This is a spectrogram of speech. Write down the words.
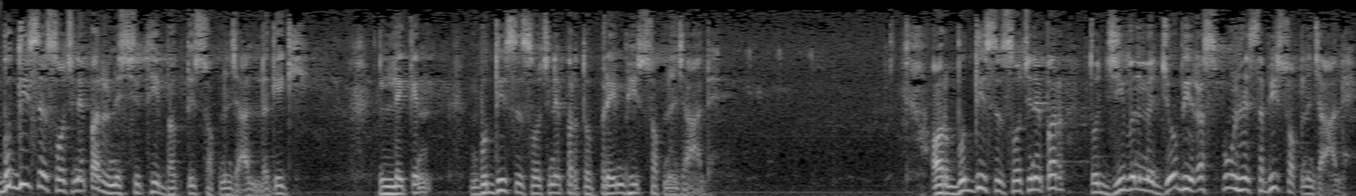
बुद्धि से सोचने पर निश्चित ही भक्ति स्वप्न जाल लगेगी। लेकिन बुद्धि से सोचने पर तो प्रेम भी स्वप्न जाल है। और बुद्धि से सोचने पर तो जीवन में जो भी रसपूर्ण है, सभी स्वप्न जाल है।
